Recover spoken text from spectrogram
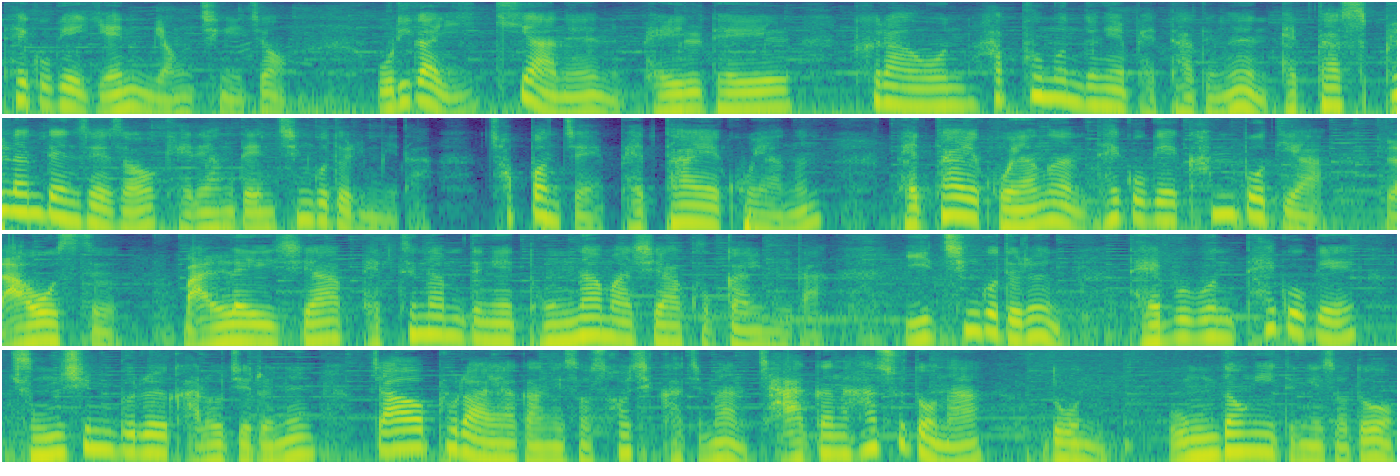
태국의 옛 명칭이죠. 우리가 익히 아는 veiltail, crown, halfmoon 등의 베타 등은 Betta splendens에서 개량된 친구들입니다. 첫 번째, 베타의 고향은 베타의 고향은 태국의 캄보디아, 라오스, 말레이시아, 베트남 등의 동남아시아 국가입니다. 이 친구들은 대부분 태국의 중심부를 가로지르는 짜오프라야 강에서 서식하지만 작은 하수도나 논, 웅덩이 등에서도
